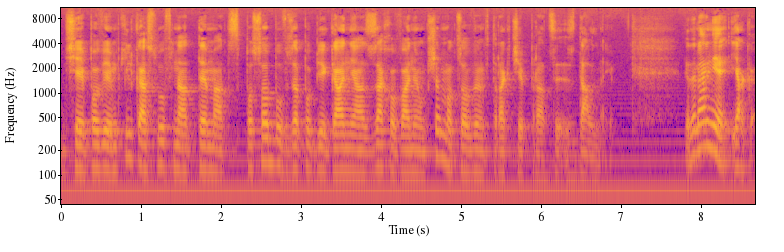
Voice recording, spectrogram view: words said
Dzisiaj powiem kilka słów na temat sposobów zapobiegania zachowaniom przemocowym w trakcie pracy zdalnej. Generalnie, jak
